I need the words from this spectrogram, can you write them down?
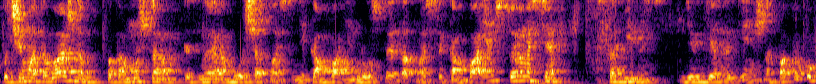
Почему это важно? Потому что это, наверное, больше относится не к компаниям роста, это относится к компаниям стоимости, стабильность дивидендных денежных потоков,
